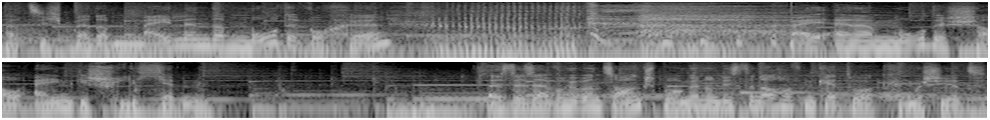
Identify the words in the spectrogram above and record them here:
hat sich bei der Mailänder Modewoche bei einer Modeschau eingeschlichen. Also der ist einfach über den Zaun gesprungen und ist dann auch auf dem Catwalk marschiert.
